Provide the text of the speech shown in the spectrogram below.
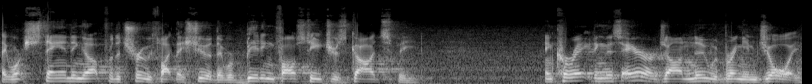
They weren't standing up for the truth like they should. They were bidding false teachers Godspeed. And correcting this error, John knew would bring him joy.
